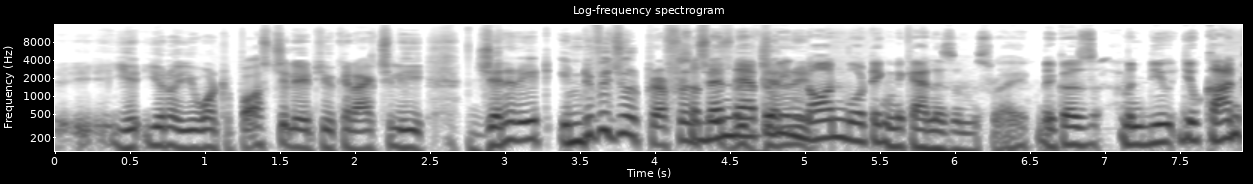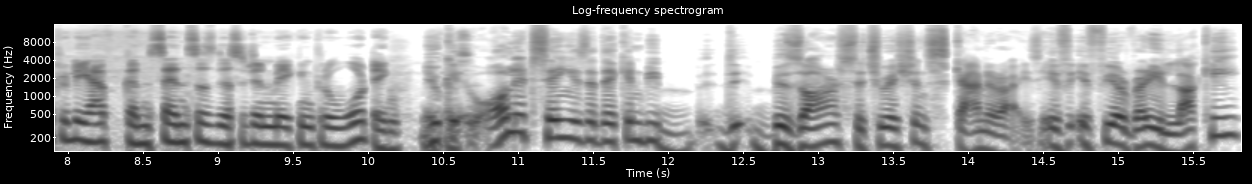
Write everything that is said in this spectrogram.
You, you know you want to postulate you can actually generate individual preferences So then there have to be non-voting mechanisms, right? Because I mean, you, you can't really have consensus decision making through voting. You can, all it's saying is that there can be b- bizarre situations scannerized. If if we are very lucky,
